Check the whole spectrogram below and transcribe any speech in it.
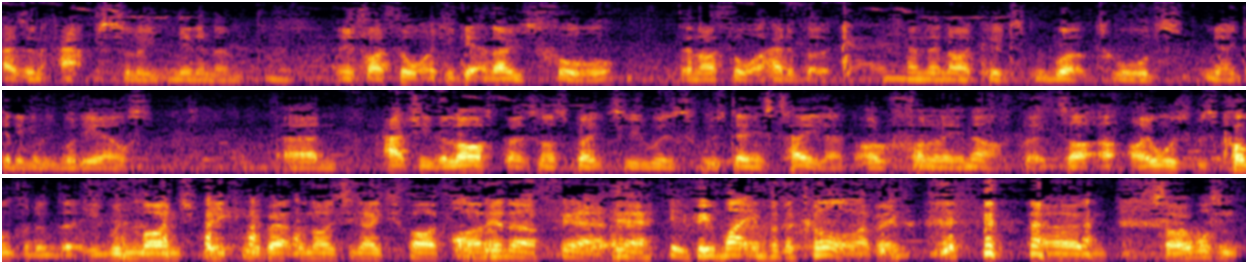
as an absolute minimum. Mm. And if I thought I could get those four, then I thought I had a book, and then I could work towards you know getting everybody else. Um, actually, the last person I spoke to was, was Dennis Taylor, oh, funnily enough, but I, I always was confident that he wouldn't mind speaking about the 1985 final. Odd enough, yeah. yeah. He'd been waiting for the call, I think. um, so I wasn't,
